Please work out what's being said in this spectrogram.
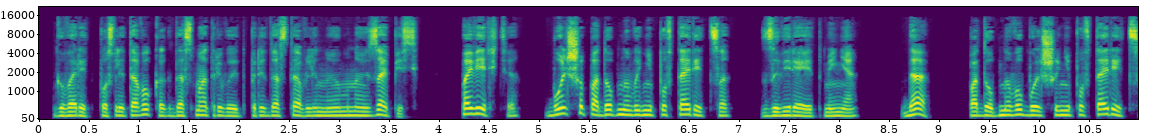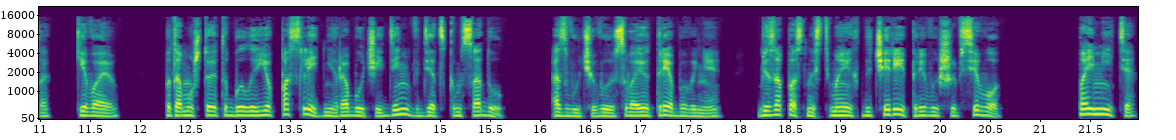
— говорит после того, как досматривает предоставленную мной запись. «Поверьте, больше подобного не повторится», — заверяет меня. «Да, подобного больше не повторится», — киваю, потому что это был ее последний рабочий день в детском саду. Озвучиваю свое требование. Безопасность моих дочерей превыше всего. Поймите,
